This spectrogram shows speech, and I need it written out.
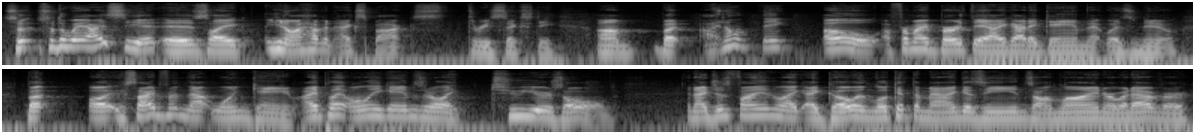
So, so the way I see it is like, you know, I have an Xbox 360, um, but I don't think. Oh, for my birthday, I got a game that was new. But uh, aside from that one game, I play only games that are like two years old, and I just find like I go and look at the magazines online or whatever,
